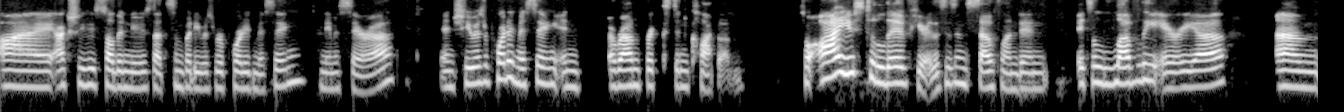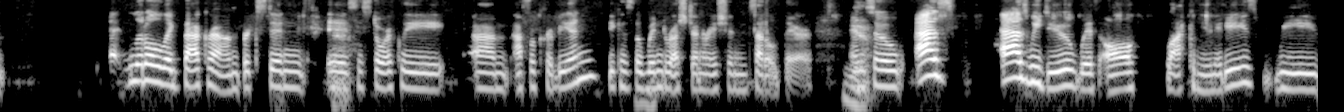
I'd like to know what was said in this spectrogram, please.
I actually saw the news that somebody was reported missing. Her name is Sarah, and she was reported missing in around Brixton, Clapham. So I used to live here. This is in South London. It's a lovely area. Um, little like background, Brixton Yeah. is historically um, Afro Caribbean because the Windrush generation settled there. Yeah. And so as as we do with all black communities, we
